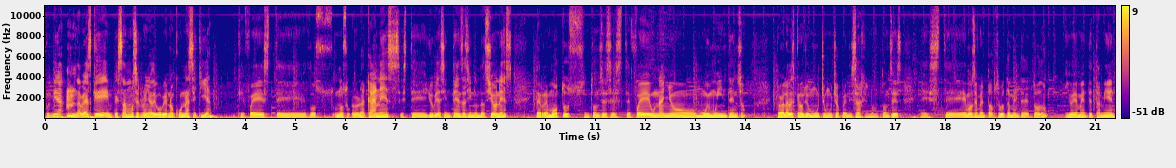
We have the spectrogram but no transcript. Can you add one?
Pues mira, la verdad es que empezamos el año de gobierno con una sequía, que fue este dos unos huracanes, este lluvias intensas, terremotos, entonces este fue un año muy muy intenso pero a la vez que nos dio mucho, mucho aprendizaje, ¿no? Entonces, este, hemos enfrentado absolutamente de todo y obviamente también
